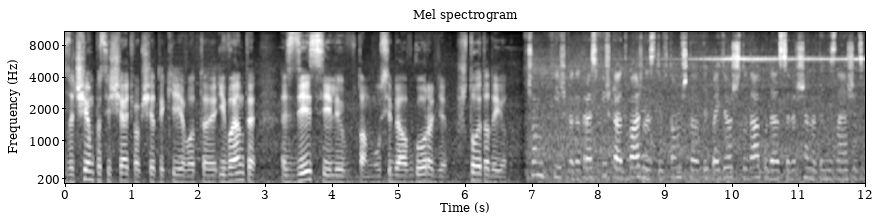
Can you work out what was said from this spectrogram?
зачем посещать вообще такие вот э, ивенты здесь или там у себя в городе? Что это дает? В чем фишка? Как раз фишка отважности в том, что ты пойдешь туда, куда совершенно ты не знаешь этих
